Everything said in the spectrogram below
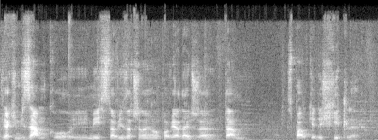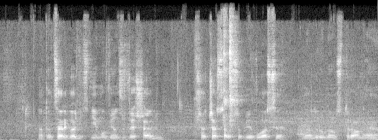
w jakimś zamku i miejscowi zaczynają opowiadać, że tam spał kiedyś Hitler. No to Cergo nic nie mówiąc wyszedł, przeczesał sobie włosy na drugą stronę,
